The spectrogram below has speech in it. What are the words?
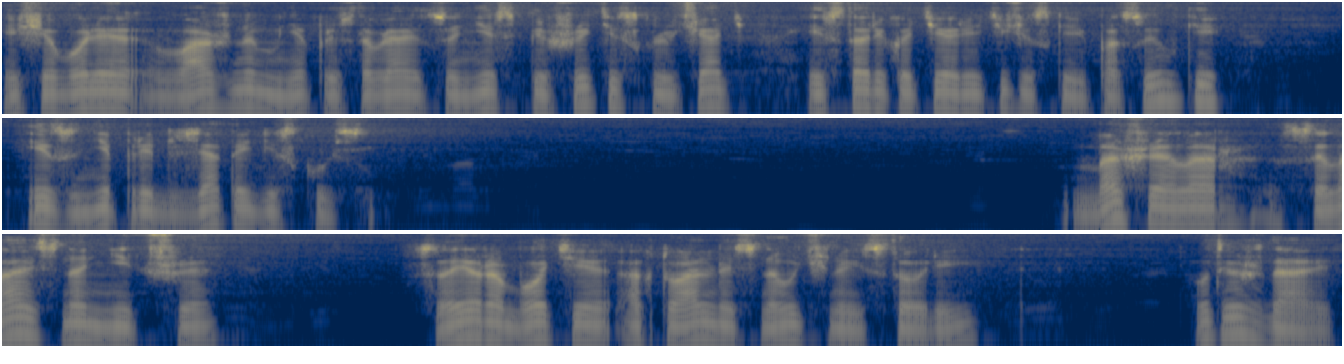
Еще более важным мне представляется не спешить исключать историко-теоретические посылки из непредвзятой дискуссии. Башелар, ссылаясь на Ницше, в своей работе «Актуальность научной истории», утверждает,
